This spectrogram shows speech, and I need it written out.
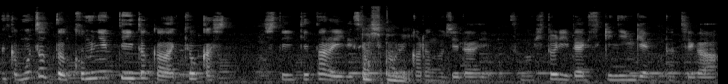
なんかもうちょっとコミュニティとか強化ししていけたらいいですよ。ねこれからの時代。その一人大好き人間たちが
